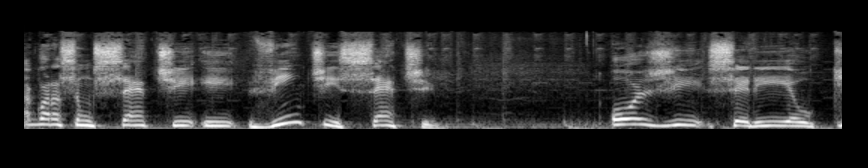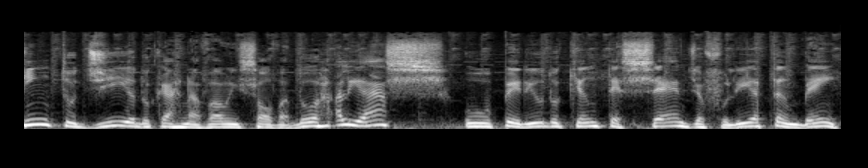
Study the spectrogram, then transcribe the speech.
Agora são 7 e 27 Hoje seria o quinto dia do carnaval em Salvador. Aliás, o período que antecede a folia também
